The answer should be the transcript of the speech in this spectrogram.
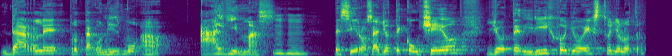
darle protagonismo a, a alguien más. Uh -huh Decir, o sea, yo te coacheo, yo te dirijo, yo esto, yo lo otro.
